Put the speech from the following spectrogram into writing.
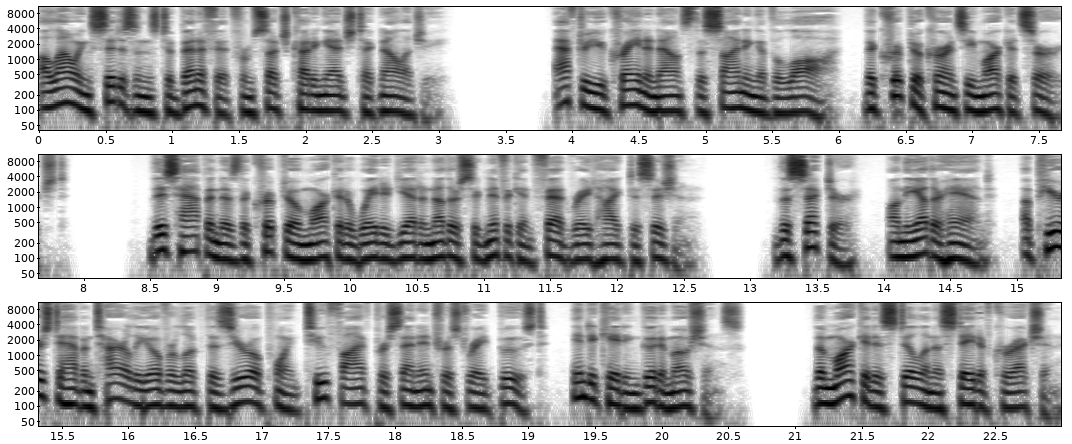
allowing citizens to benefit from such cutting edge technology. After Ukraine announced the signing of the law, the cryptocurrency market surged. This happened as the crypto market awaited yet another significant Fed rate hike decision. The sector, on the other hand, appears to have entirely overlooked the 0.25% interest rate boost, indicating good emotions. The market is still in a state of correction,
